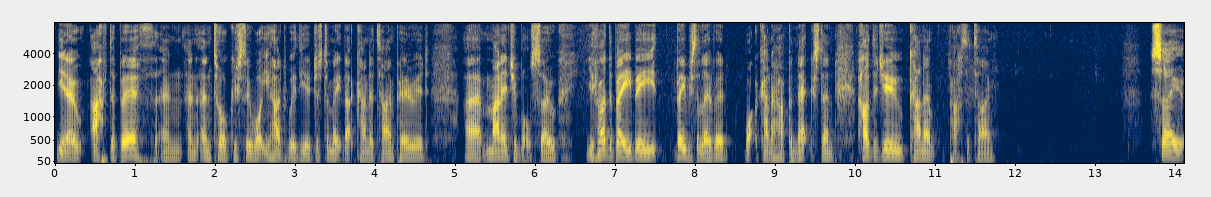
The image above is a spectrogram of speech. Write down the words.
you know, after birth, and, and and talk us through what you had with you just to make that kind of time period uh, manageable. So you've had the baby, baby's delivered. What kind of happened next, and how did you kind of pass the time? So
